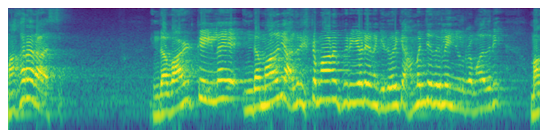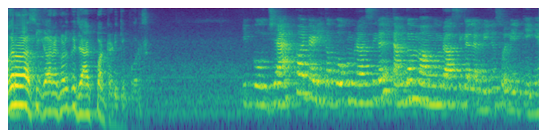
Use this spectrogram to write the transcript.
மகர ராசி. இந்த வாழ்க்கையில் இந்த மாதிரி அதிர்ஷ்டமான பீரியட் எனக்கு இது வரைக்கும் அமைஞ்சதில்லைன்னு சொல்கிற மாதிரி மகர ராசிக்காரங்களுக்கு ஜாக்பாட் அடிக்க போகிறது இப்போ ஜாக்பாட் அடிக்க போகும் ராசிகள் தங்கம் வாங்கும் ராசிகள் அப்படின்னு சொல்லியிருக்கீங்க.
